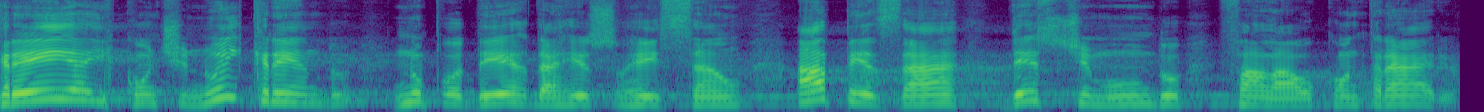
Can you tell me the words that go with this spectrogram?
Creia e continue crendo no poder da ressurreição, apesar deste mundo falar o contrário.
